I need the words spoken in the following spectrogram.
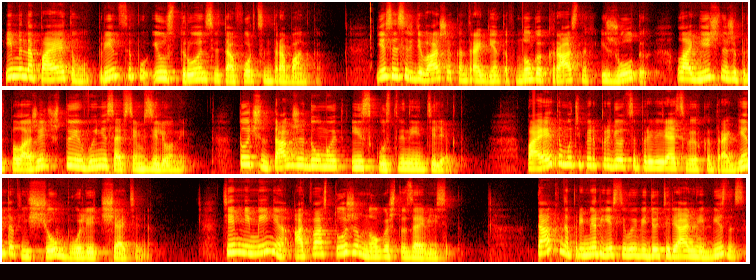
Именно по этому принципу и устроен светофор Центробанка. Если среди ваших контрагентов много красных и желтых, логично же предположить, что и вы не совсем зеленый. Точно так же думает и искусственный интеллект. Поэтому теперь придется проверять своих контрагентов еще более тщательно. Тем не менее, от вас тоже многое что зависит. Так, например, если вы ведете реальный бизнес,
